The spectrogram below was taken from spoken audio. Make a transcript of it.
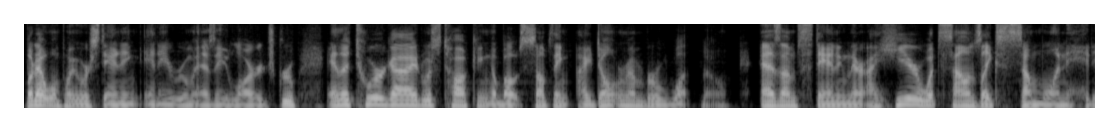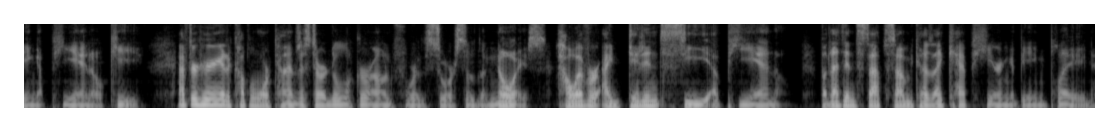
But at one point, we were standing in a room as a large group, and the tour guide was talking about something. I don't remember what though. As I'm standing there, I hear what sounds like someone hitting a piano key. After hearing it a couple more times, I started to look around for the source of the noise. However, I didn't see a piano, but that didn't stop the sound because I kept hearing it being played.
